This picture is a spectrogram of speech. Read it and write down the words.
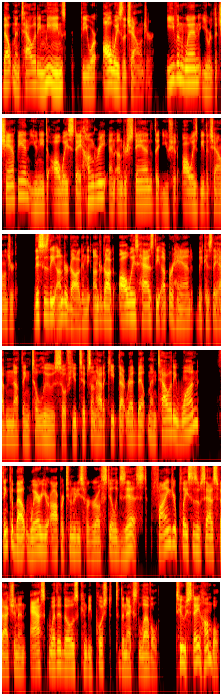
belt mentality means that you are always the challenger. Even when you're the champion, you need to always stay hungry and understand that you should always be the challenger. This is the underdog, and the underdog always has the upper hand because they have nothing to lose. So, a few tips on how to keep that red belt mentality. One, think about where your opportunities for growth still exist. Find your places of satisfaction and ask whether those can be pushed to the next level. Two, stay humble.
